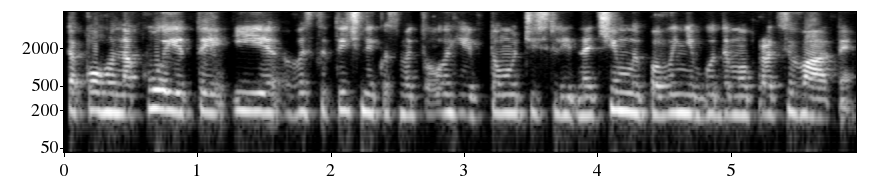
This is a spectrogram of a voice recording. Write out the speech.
такого накоїти і в естетичній косметології, в тому числі, над чим ми повинні будемо працювати.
